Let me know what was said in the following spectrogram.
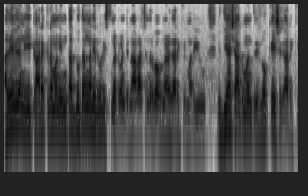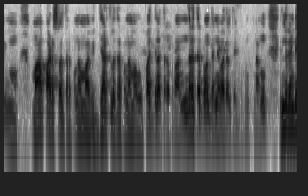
అదేవిధంగా ఈ కార్యక్రమాన్ని ఇంత అద్భుతంగా నిర్వహిస్తున్నటువంటి నారా చంద్రబాబు నాయుడు గారికి మరియు విద్యాశాఖ మంత్రి లోకేష్ గారికి మా పాఠశాల తరపున మా విద్యార్థుల తరపున మా ఉపాధ్యాయుల తరపున అందరి తరపున ధన్యవాదాలు తెలుపుకుంటున్నాను. ఎందుకంటే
